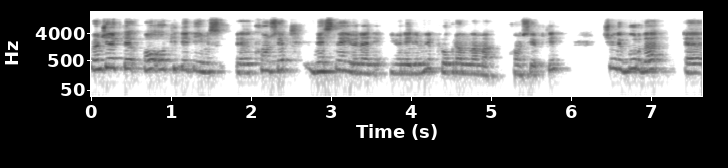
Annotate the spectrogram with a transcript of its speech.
Öncelikle OOP dediğimiz e, konsept nesne yönel- yönelimli programlama konsepti. Şimdi burada e,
